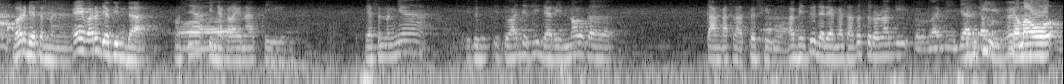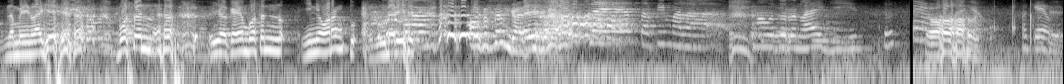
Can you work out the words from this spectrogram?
baru dia seneng. Eh baru dia pindah maksudnya Oh. pindah ke lain hati gitu ya senengnya itu itu aja sih dari nol ke ke angka 100 gitu habis itu dari angka 100 turun lagi Turun lagi. Dia Benci. nggak- nggak mau nemenin lagi. bosen. Iya kayaknya bosen. Ini orang tuh udah di. oh sukses nggak sih sukses tapi malah mau turun lagi terus Oh. oke Oke.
